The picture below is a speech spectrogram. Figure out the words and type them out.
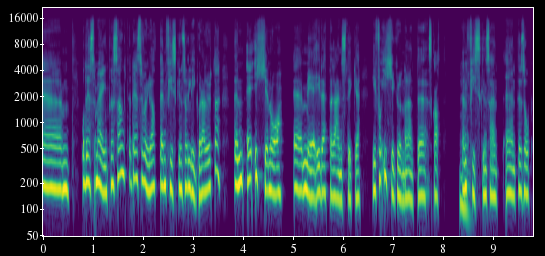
Eh, og det som er interessant, det er selvfølgelig at den fisken som ligger der ute, den er ikke nå med i dette regnestykket. De får ikke grunnrenteskatt. Den mm. fisken som hentes opp.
